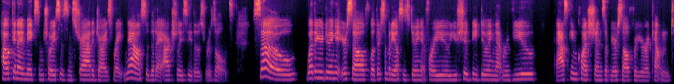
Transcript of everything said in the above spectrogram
How can I make some choices and strategize right now so that I actually see those results? So, whether you're doing it yourself, whether somebody else is doing it for you, you should be doing that review, asking questions of yourself or your accountant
